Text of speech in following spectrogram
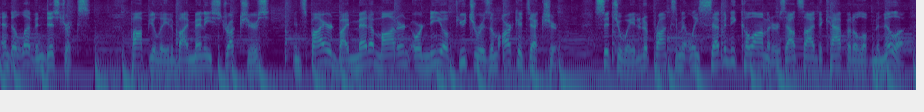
and 11 districts. Populated by many structures, inspired by meta-modern or neo-futurism architecture, situated approximately 70 kilometers outside the capital of Manila,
